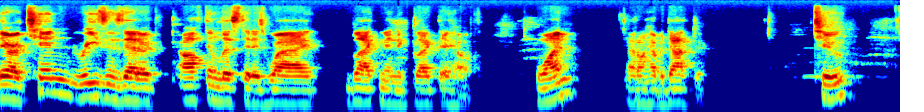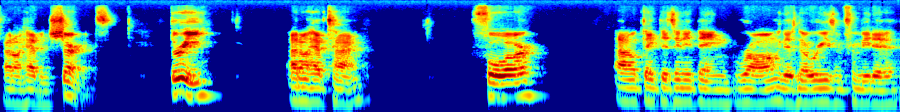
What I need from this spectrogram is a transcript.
there are 10 reasons that are often listed as why black men neglect their health. One, I don't have a doctor. Two, I don't have insurance. Three, I don't have time. Four, I don't think there's anything wrong. There's no reason for me to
